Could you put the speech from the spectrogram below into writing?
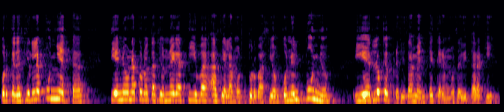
porque decirle puñetas tiene una connotación negativa hacia la masturbación con el puño, y es lo que precisamente queremos evitar aquí.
